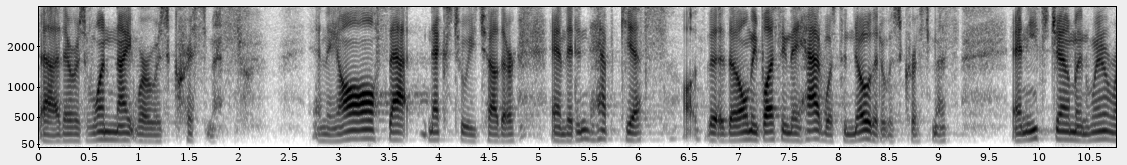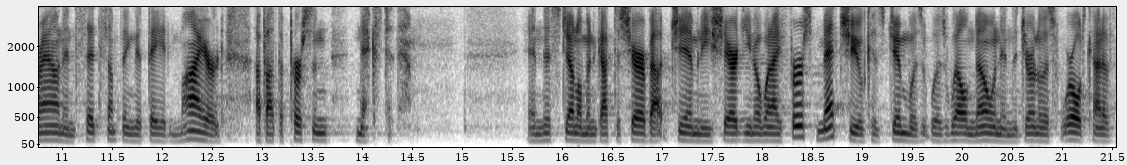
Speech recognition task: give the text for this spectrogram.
uh, there was one night where it was Christmas. And they all sat next to each other, and they didn't have gifts. The, the only blessing they had was to know that it was Christmas. And each gentleman went around and said something that they admired about the person next to them. And this gentleman got to share about Jim, and he shared, you know, when I first met you, because Jim was, was well known in the journalist world, kind of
